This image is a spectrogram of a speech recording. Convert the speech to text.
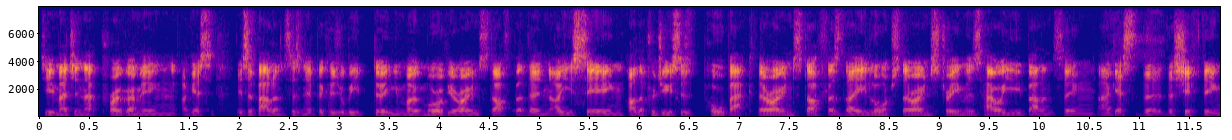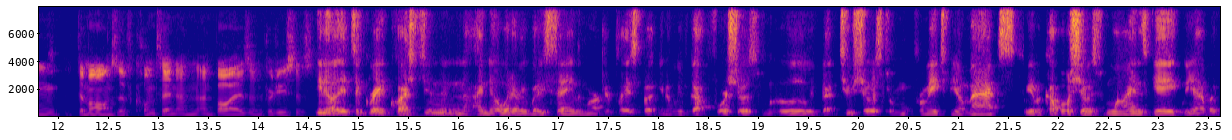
do you imagine that programming i guess it's a balance isn't it? Because you'll be doing more of your own stuff but then are you seeing other producers pull back their own stuff as they launch their own streamers? How are you balancing i guess the the shifting demands of content and, and buyers and producers? You know it's a great question and i know what everybody's saying in the marketplace but you know we've got four shows from hulu we've got two shows from from hbo max we have a couple of shows from lionsgate we have a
